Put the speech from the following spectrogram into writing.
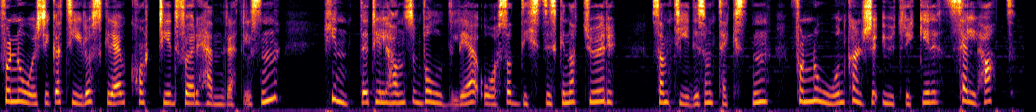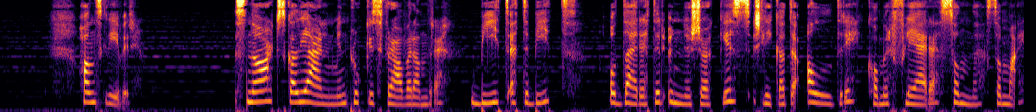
for noe Chikatilo skrev kort tid før henrettelsen, hinter til hans voldelige og sadistiske natur, samtidig som teksten for noen kanskje uttrykker selvhat. Han skriver Snart skal hjernen min plukkes fra hverandre, bit etter bit, og deretter undersøkes slik at det aldri kommer flere sånne som meg.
